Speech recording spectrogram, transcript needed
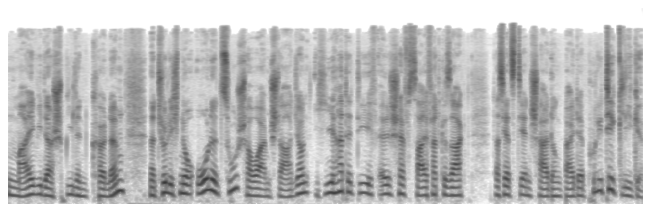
Mai wieder spielen könne. Natürlich nur ohne Zuschauer im Stadion. Hier hatte DFL-Chef Seifert gesagt, dass jetzt die Entscheidung bei der Politik liege.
